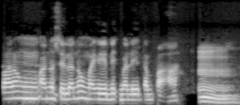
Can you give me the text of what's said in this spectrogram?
Parang ano sila, no? Mainit, maliit ang paa. Mm.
